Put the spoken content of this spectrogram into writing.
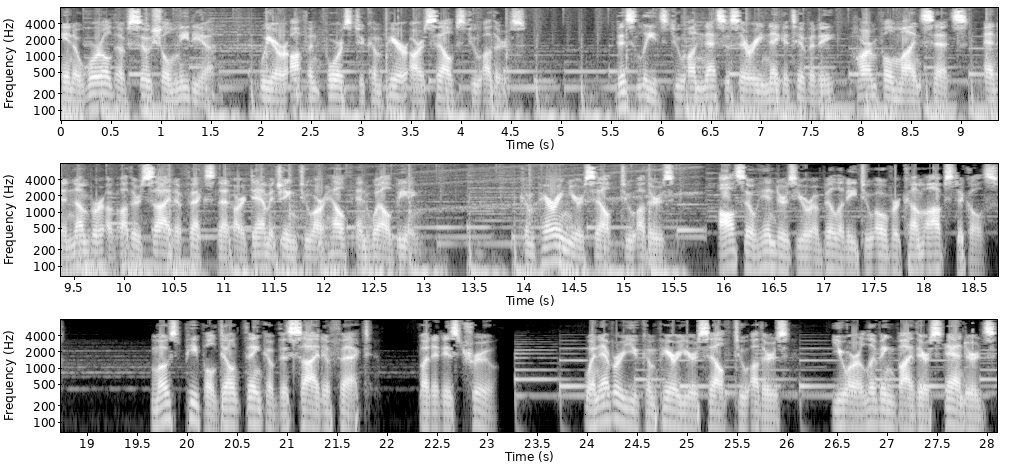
In a world of social media, we are often forced to compare ourselves to others. This leads to unnecessary negativity, harmful mindsets, and a number of other side effects that are damaging to our health and well-being. Comparing yourself to others, also hinders your ability to overcome obstacles. Most people don't think of this side effect, but it is true. Whenever you compare yourself to others, you are living by their standards,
